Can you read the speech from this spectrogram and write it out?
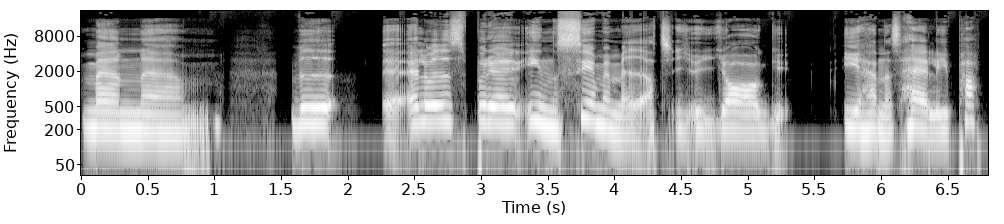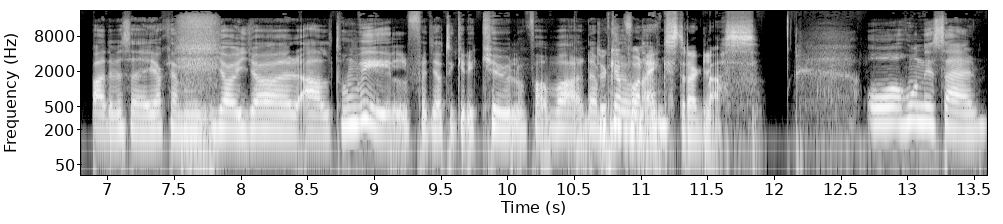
Men ehm, vi, Eloise börjar inse med mig att jag är hennes helgpappa. Det vill säga jag, kan, jag gör allt hon vill för att jag tycker det är kul att få vara den Du kan få en personen. extra glass. Och hon är så här.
